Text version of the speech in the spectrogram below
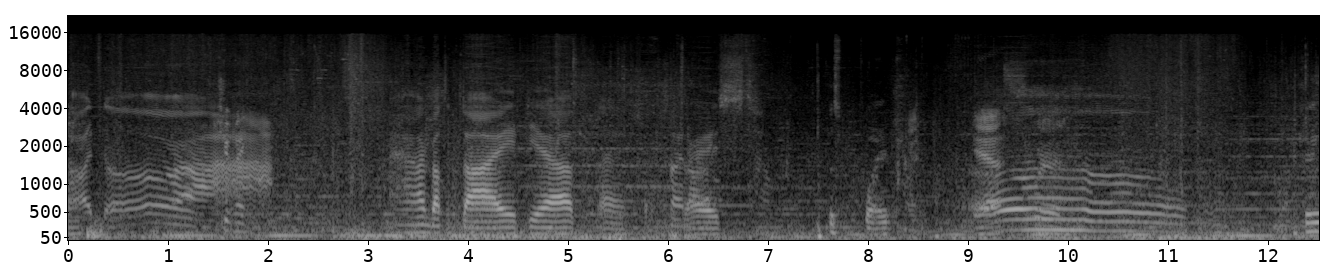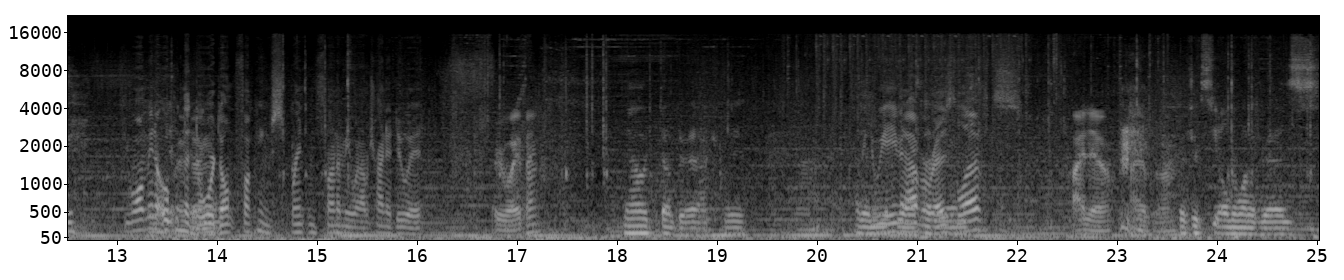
uh, Shoot me. Ah, I'm about to die. Yeah. Uh, Side eye. Christ. Just wipe. Yeah. Oh. we're- If you want me to open the door, don't fucking sprint in front of me when I'm trying to do it. Are you wiping? no, don't do it. Actually. I Do we even have a that res left? I do. I have one. Richard's the only one with res.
